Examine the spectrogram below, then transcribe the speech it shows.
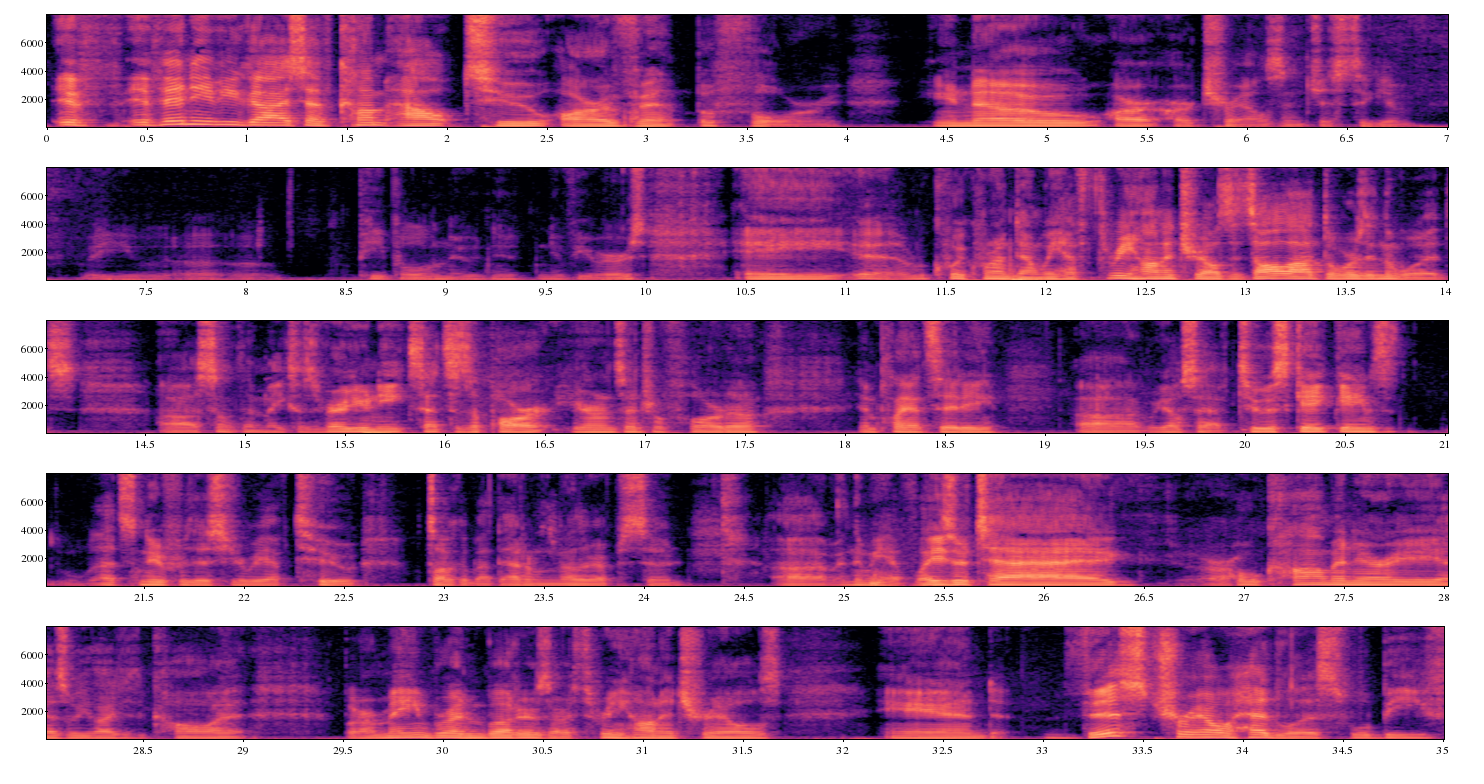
if if any of you guys have come out to our event before, you know our our trails, and just to give you uh, people new, new new viewers a quick rundown, we have three haunted trails. It's all outdoors in the woods. Uh, something that makes us very unique, sets us apart here in Central Florida, in Plant City. Uh, we also have two escape games. That's new for this year. We have two. We'll talk about that on another episode. Uh, and then we have laser tag, our whole common area, as we like to call it. But our main bread and butter is our three haunted trails, and this trail headless will be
